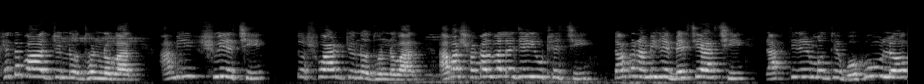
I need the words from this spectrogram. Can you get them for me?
খেতে পাওয়ার জন্য ধন্যবাদ। আমি শুয়েছি তো শোয়ার জন্য ধন্যবাদ। আবার সকালবেলা যেই উঠেছি, তখন আমি যে বেঁচে আছি, রাত্রির মধ্যে বহু লোক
